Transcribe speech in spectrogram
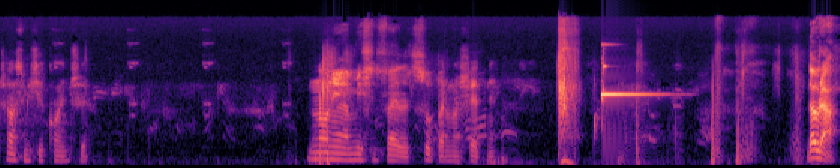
Czas mi się kończy. No nie, mission failed. Super, no świetnie. Dobra.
